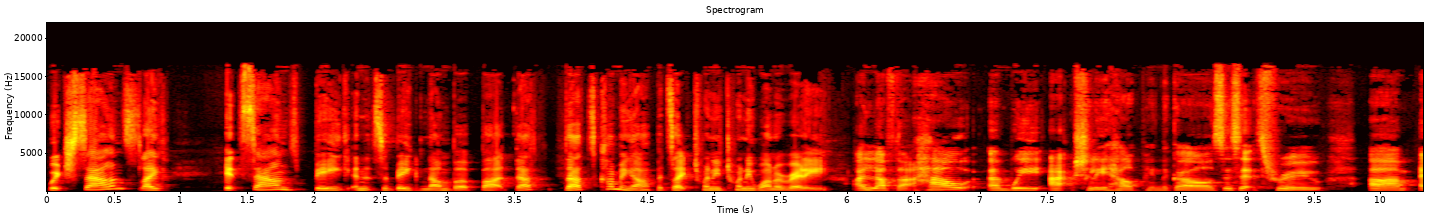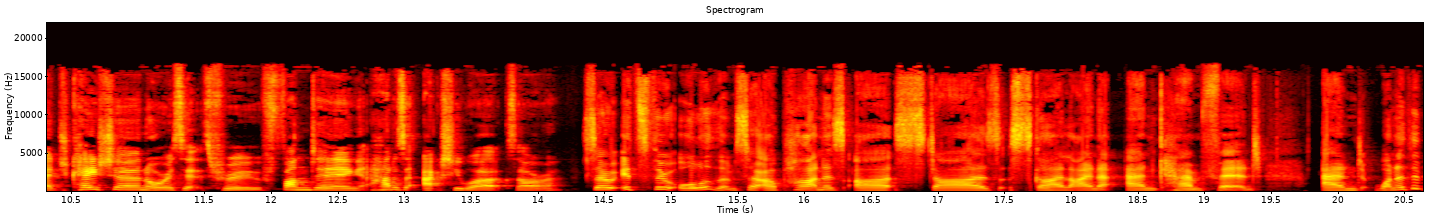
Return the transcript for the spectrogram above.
which sounds like it sounds big and it's a big number, but that that's coming up. It's like 2021 already. I love that. How are we actually helping the girls? Is it through um, education or is it through funding? How does it actually work, Zara? So it's through all of them. So our partners are Stars, Skyliner, and CamFed. And one of the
